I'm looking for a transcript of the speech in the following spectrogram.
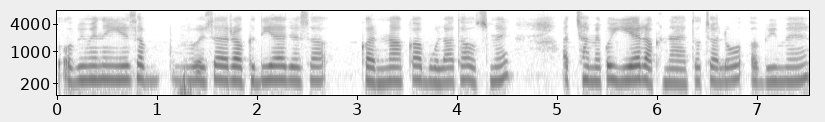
तो अभी मैंने ये सब वैसा रख दिया है, जैसा करना का बोला था उसमें। अच्छा मेरे को ये रखना है तो चलो अभी मैं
